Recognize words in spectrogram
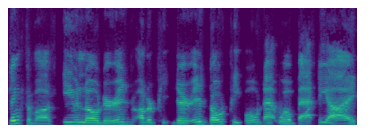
thinks of us, even though there is other pe- there is those people that will bat the eye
